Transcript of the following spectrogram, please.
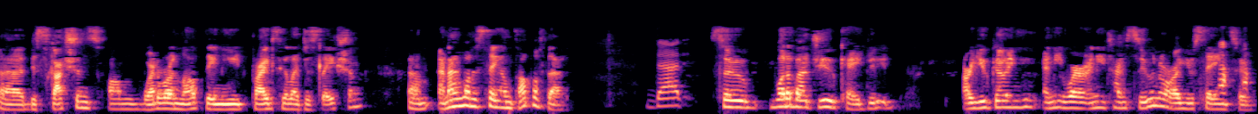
uh, discussions on whether or not they need privacy legislation. Um, and I want to stay on top of that. That. So, what about you, Kate? You, are you going anywhere anytime soon, or are you staying too?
